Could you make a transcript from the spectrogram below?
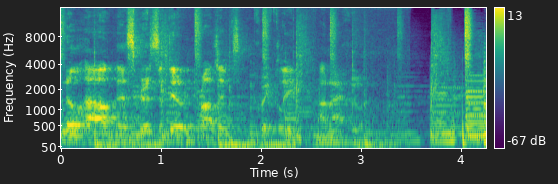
know-how and experience in do projects quickly on Acquia.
